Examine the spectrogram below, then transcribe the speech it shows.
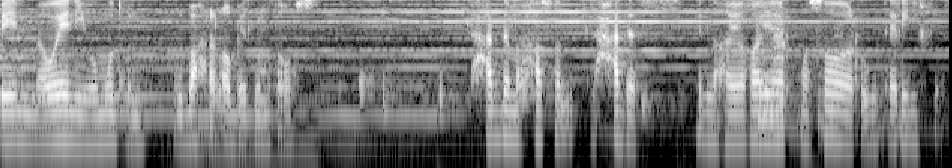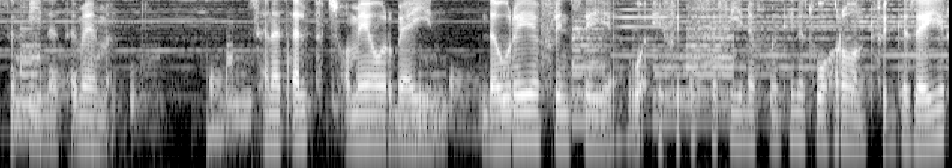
بين مواني ومدن البحر الأبيض المتوسط. لحد ما حصل الحدث اللي هيغير مسار وتاريخ السفينة تماما. سنة 1940 دورية فرنسية وقفت السفينة في مدينة وهران في الجزائر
